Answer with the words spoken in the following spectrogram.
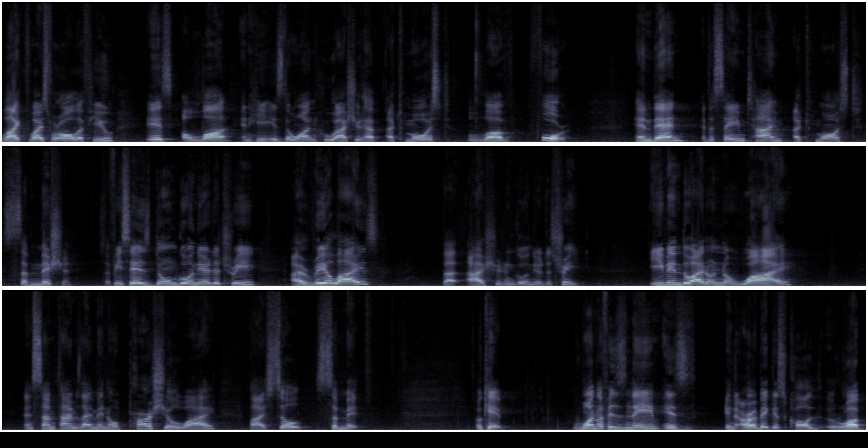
Likewise for all of you is Allah, and He is the one who I should have utmost love for. And then at the same time, utmost submission. So if He says, Don't go near the tree, I realize that I shouldn't go near the tree. Even though I don't know why, and sometimes I may know partial why, but I still submit. Okay, one of his name is in Arabic is called Rabb,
